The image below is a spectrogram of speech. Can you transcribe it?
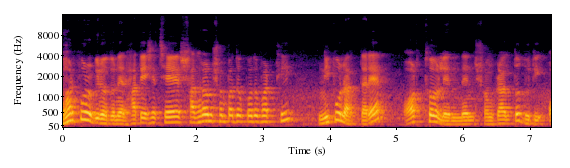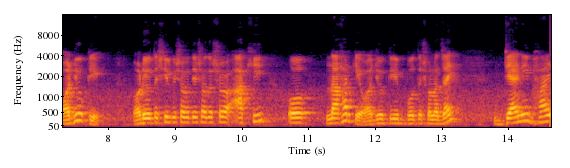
ভরপুর বিনোদনের হাতে এসেছে সাধারণ সম্পাদক পদপ্রার্থী নিপুণ আক্তারের অর্থ লেনদেন সংক্রান্ত দুটি অডিও ক্লিপ। অডিওতে শিল্পী সমিতির সদস্য আখি ও নাহারকে অডিও ক্লিপ বলতে শোনা যায়। ড্যানি ভাই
